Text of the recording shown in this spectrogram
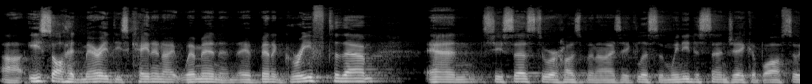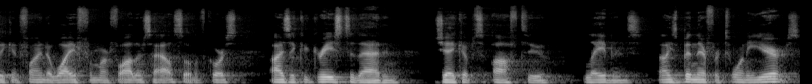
uh, Esau had married these Canaanite women and they had been a grief to them. And she says to her husband Isaac, listen, we need to send Jacob off so he can find a wife from our father's household. Of course, Isaac agrees to that and Jacob's off to Laban's. Now he's been there for 20 years.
